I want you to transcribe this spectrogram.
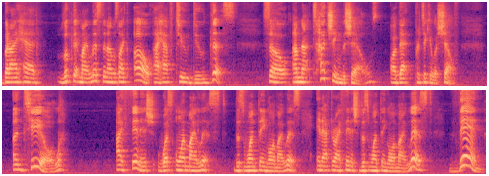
but I had looked at my list and I was like, oh, I have to do this. So I'm not touching the shelves or that particular shelf until I finish what's on my list, this one thing on my list. And after I finish this one thing on my list, then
